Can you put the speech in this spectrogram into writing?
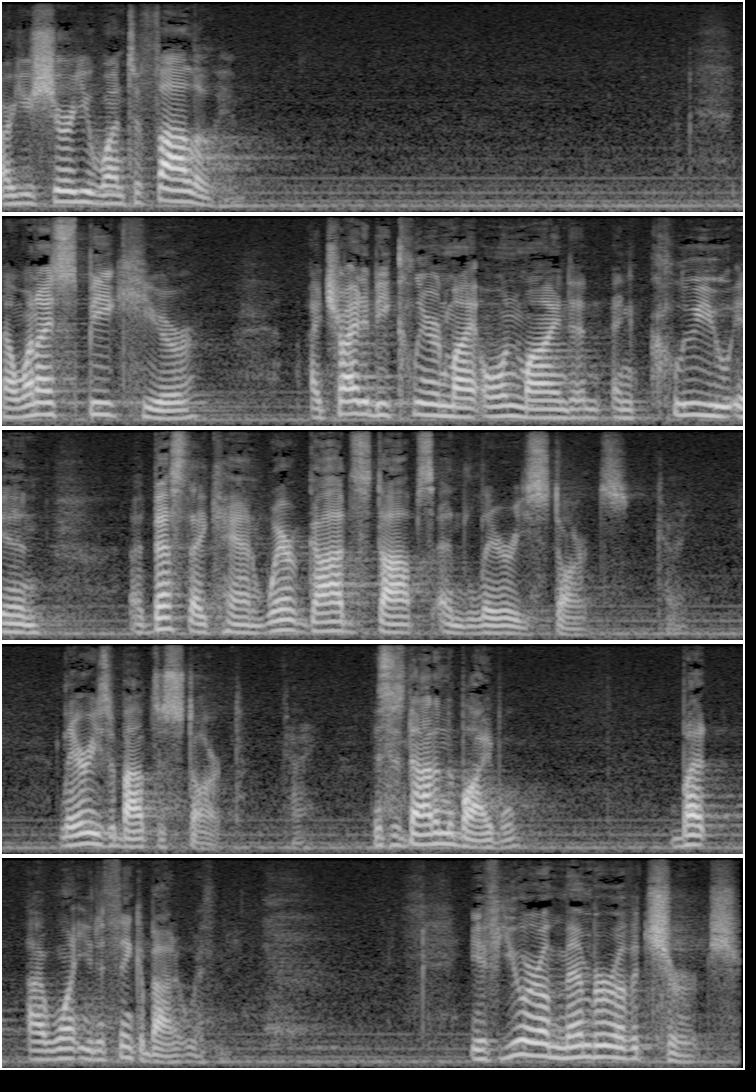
Are you sure you want to follow him? Now, when I speak here, I try to be clear in my own mind and, and clue you in as best I can where God stops and Larry starts. Okay? Larry's about to start. Okay? This is not in the Bible, but I want you to think about it with me. If you're a member of a church,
